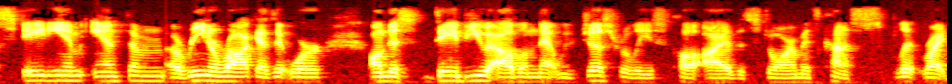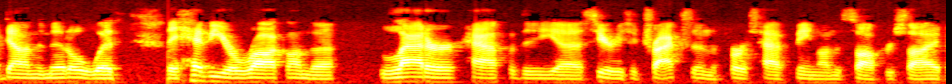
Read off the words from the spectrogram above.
stadium anthem, arena rock, as it were, on this debut album that we've just released called Eye of the Storm. It's kind of split right down the middle with the heavier rock on the latter half of the uh, series of tracks, and the first half being on the softer side,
